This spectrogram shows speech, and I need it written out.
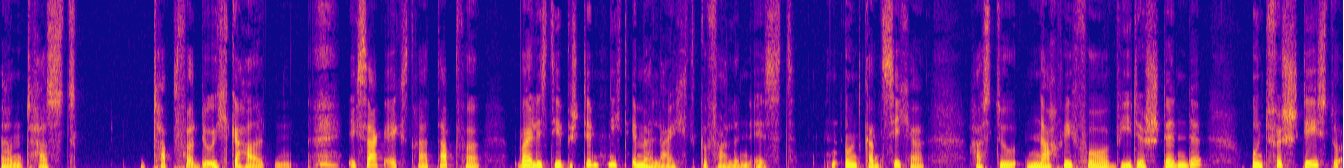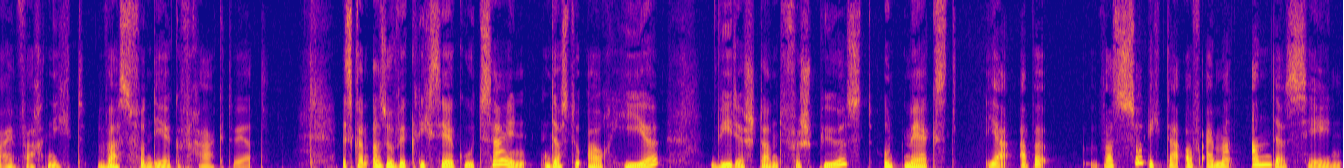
und hast tapfer durchgehalten. Ich sag extra tapfer, weil es dir bestimmt nicht immer leicht gefallen ist. Und ganz sicher hast du nach wie vor Widerstände und verstehst du einfach nicht, was von dir gefragt wird. Es kann also wirklich sehr gut sein, dass du auch hier Widerstand verspürst und merkst, ja, aber was soll ich da auf einmal anders sehen,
